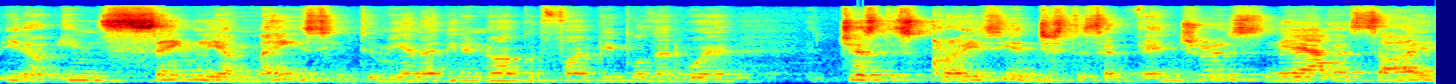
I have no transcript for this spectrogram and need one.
you know, insanely amazing to me, and I didn't know I could find people that were just as crazy and just as adventurous Yeah. as I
